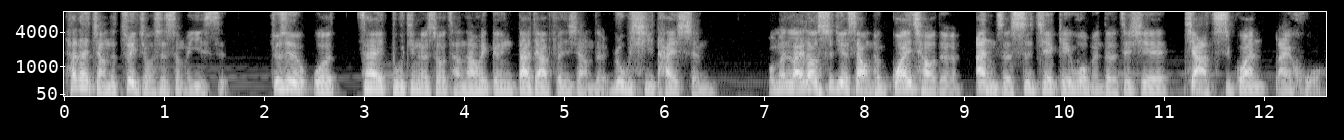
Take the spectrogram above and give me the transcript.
他在讲的醉酒是什么意思？就是我在读经的时候，常常会跟大家分享的入戏太深。我们来到世界上，很乖巧的按着世界给我们的这些价值观来活。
